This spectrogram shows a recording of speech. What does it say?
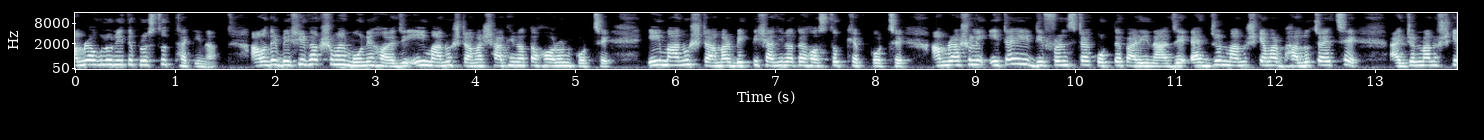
আমরা ওগুলো নিতে প্রস্তুত থাকি না। আমাদের বেশিরভাগ সময় মনে হয় যে এই মানুষটা আমার স্বাধীনতা হরণ করছে, এই মানুষটা আমার ব্যক্তি স্বাধীনতায় হস্তক্ষেপ করছে। আমরা আসলে এটাই ডিফারেন্সটা করতে পারি না যে একজন মানুষকে আমার ভালো চাইছে, একজন মানুষ কি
